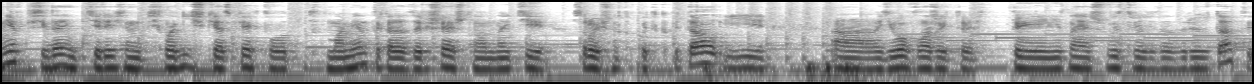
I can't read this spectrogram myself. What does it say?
Мне всегда интересен психологический аспект вот момента, когда ты решаешь, что надо найти срочно какой-то капитал и а, его вложить. То есть ты не знаешь, выстрелит этот результат.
